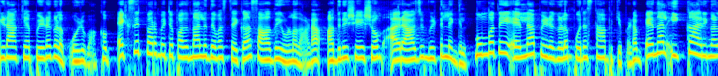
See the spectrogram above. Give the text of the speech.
ഈടാക്കിയ പിഴകളും ഒഴിവാക്കും. എക്സിറ്റ് പെർമിറ്റ് പതിനാല് ദിവസത്തേക്ക് സാധ്യതയുള്ളതാണ്. അതിനുശേഷവും രാജ്യം വിട്ടില്ലെങ്കിൽ മുമ്പത്തെ എല്ലാ പിഴകളും പുനഃസ്ഥാപിക്കപ്പെടും. എന്നാൽ ഇക്കാര്യങ്ങൾ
